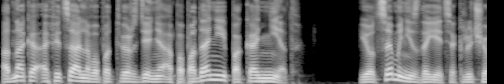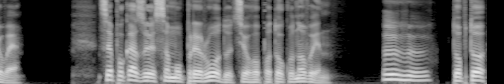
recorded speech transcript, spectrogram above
Однако офіційного підтвердження о попаданні поки нет. І оце, мені здається, ключове. Це показує саму природу цього потоку новин. Угу. Тобто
